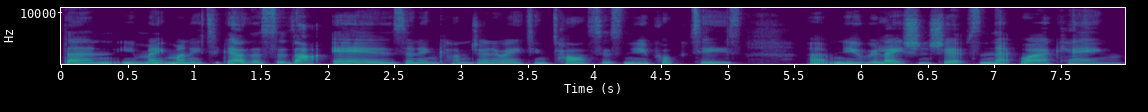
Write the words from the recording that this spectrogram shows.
then you make money together. So that is an income generating task. is new properties, um, new relationships, networking,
